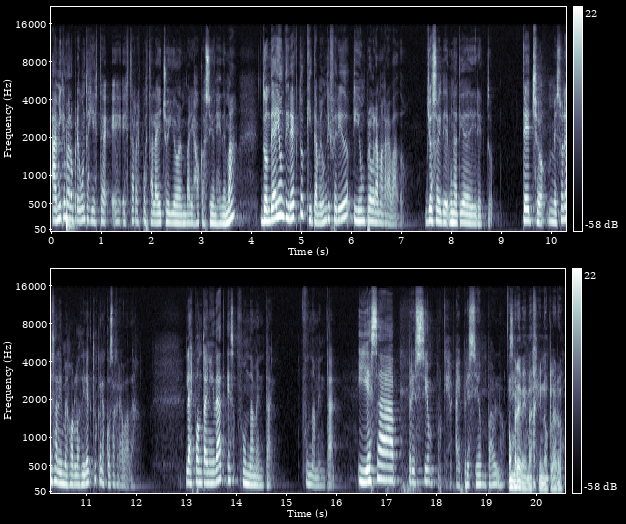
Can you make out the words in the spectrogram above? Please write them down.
a mí que me lo preguntas y esta, esta respuesta la he hecho yo en varias ocasiones y demás, donde hay un directo, quítame un diferido y un programa grabado. Yo soy de, una tía de directo. De hecho, me suele salir mejor los directos que las cosas grabadas. La espontaneidad es fundamental, fundamental. Y esa presión, porque hay presión, Pablo. Hombre, me imagino, claro.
